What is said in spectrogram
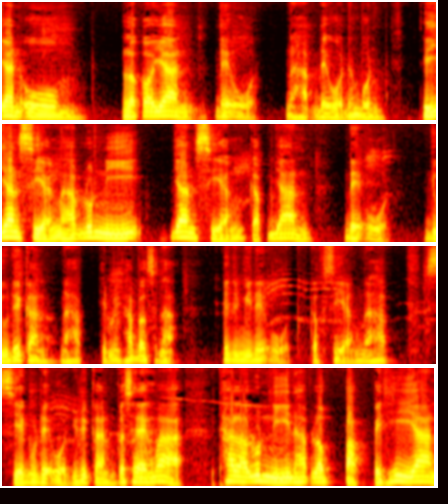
ย่านโอห์มแล้วก็ย่านไดโอดนะครับไดโอดด้านบนทีย่านเสียงนะครับ รุ่นนี้ย่านเสียงกับย่านไดโอดอยู่ด้วยกันนะครับ เห็นไหมครับลักษณะก็จะมีไดโอดกับเสียงนะครับ เสียงกับไดโอดอยู่ด้วยกัน ก็แสดงว่าถ้าเรารุ่นนี้นะครับ เราปรับไปที่ย่าน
